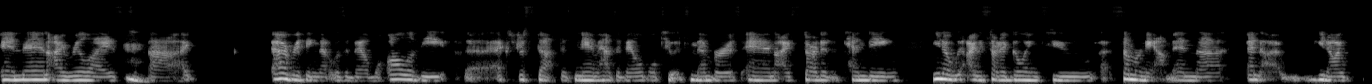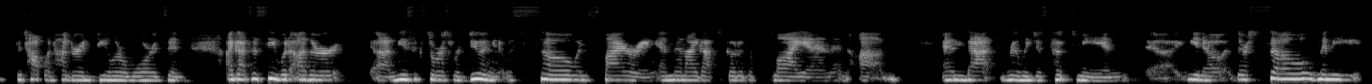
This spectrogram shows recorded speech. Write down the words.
And then I realized uh, I, everything that was available, all of the, the extra stuff that NAMM has available to its members. And I started attending, you know, I started going to uh, Summer NAMM and, uh, and uh, you know, the top 100 dealer awards. And I got to see what other uh, music stores were doing, and it was so inspiring. And then I got to go to the fly-in, and um, and that really just hooked me. And uh, you know, there's so many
